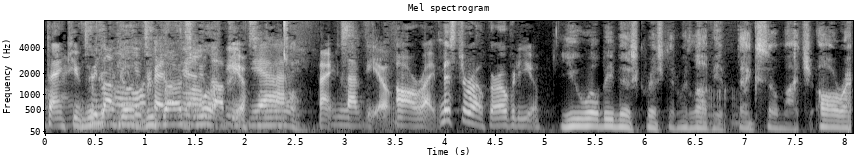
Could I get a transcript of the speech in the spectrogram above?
thank you. We We love love you, you. Kristen. We love you. Yeah. Thanks. Love you. All right. Mr. Roker, over to you. You will be missed, Kristen. We love you. Thanks so much. All right.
